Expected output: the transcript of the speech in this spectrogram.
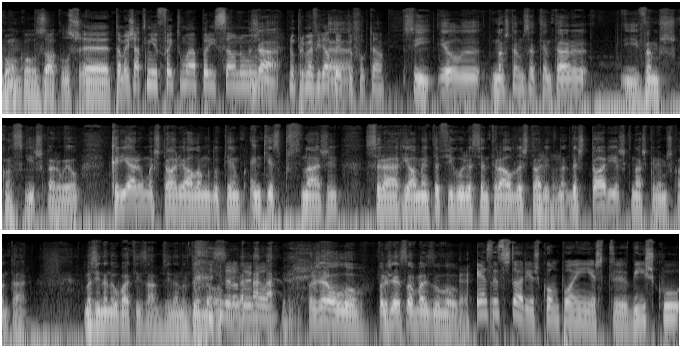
com, uhum. com os óculos, uh, também já tinha feito uma aparição no, já, no primeiro videoclipe uh, do Foguetão. Sim, ele, nós estamos a tentar e vamos conseguir, espero eu, criar uma história ao longo do tempo em que esse personagem será realmente a figura central da história, uhum. das histórias que nós queremos contar mas ainda não o batizámos, ainda não tem nome. ainda não tem nome. para já é um lobo, para já é só mais um lobo. Essas histórias compõem este disco.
